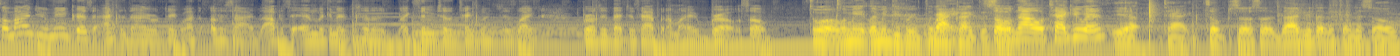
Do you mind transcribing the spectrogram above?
So mind you, me and Chris are at the dining room table at the other side, the opposite end, looking at each other, like sending each other text messages, like, "Bro, did that just happen?" I'm like, "Bro." So So uh, let me let me debrief. Let right. me practice. So, now tag you in. Yeah, tag. So, so, so, guys, you have to understand this. So,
